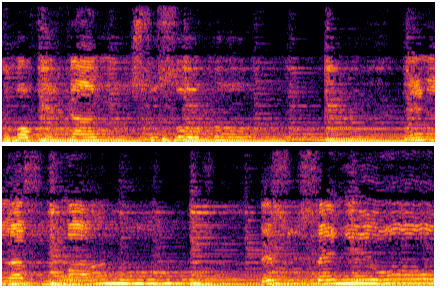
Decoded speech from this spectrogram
como fijan sus ojos en las manos de su Señor,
